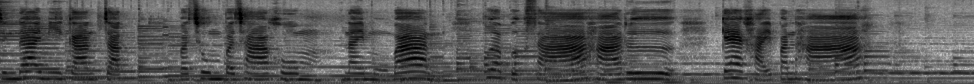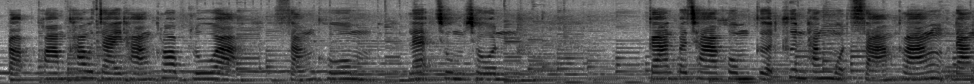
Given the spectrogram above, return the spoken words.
จึงได้มีการจัดประชุมประชาคมในหมู่บ้าน เพื่อปรึกษาหารือ แก้ไขปัญหา ปรับความเข้าใจทางครอบครัว สังคม และชุมชน การประชาคมเกิดขึ้นทั้งหมด 3 ครั้งดัง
